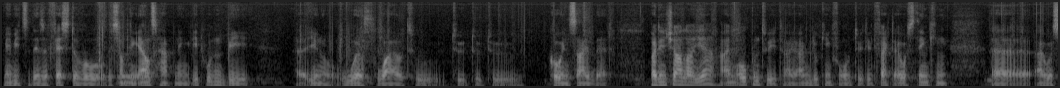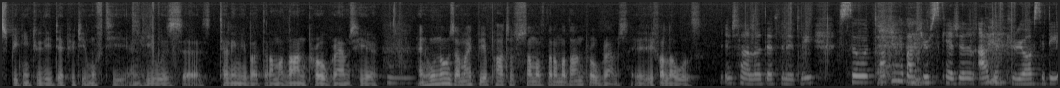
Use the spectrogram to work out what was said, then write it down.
maybe there's a festival or there's something mm. else happening, it wouldn't be, uh, you know, worthwhile to, to, to, to coincide that. But inshallah, yeah, I'm open to it. I, I'm looking forward to it. In fact, I was thinking, uh, I was speaking to the deputy mufti and he was uh, telling me about the Ramadan programs here. Mm. And who knows, I might be a part of some of the Ramadan programs if Allah wills. Inshallah, definitely. So talking about your schedule and out of curiosity,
